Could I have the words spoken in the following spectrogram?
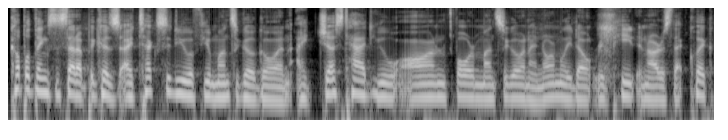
couple things to set up because I texted you a few months ago, going, I just had you on four months ago, and I normally don't repeat an artist that quick,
